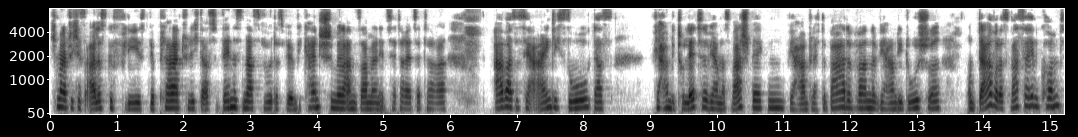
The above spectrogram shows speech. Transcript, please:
Ich meine, natürlich ist alles gefliest. Wir planen natürlich, dass, wenn es nass wird, dass wir irgendwie keinen Schimmel ansammeln, etc., etc. Aber es ist ja eigentlich so, dass wir haben die Toilette, wir haben das Waschbecken, wir haben vielleicht eine Badewanne, wir haben die Dusche. Und da, wo das Wasser hinkommt,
